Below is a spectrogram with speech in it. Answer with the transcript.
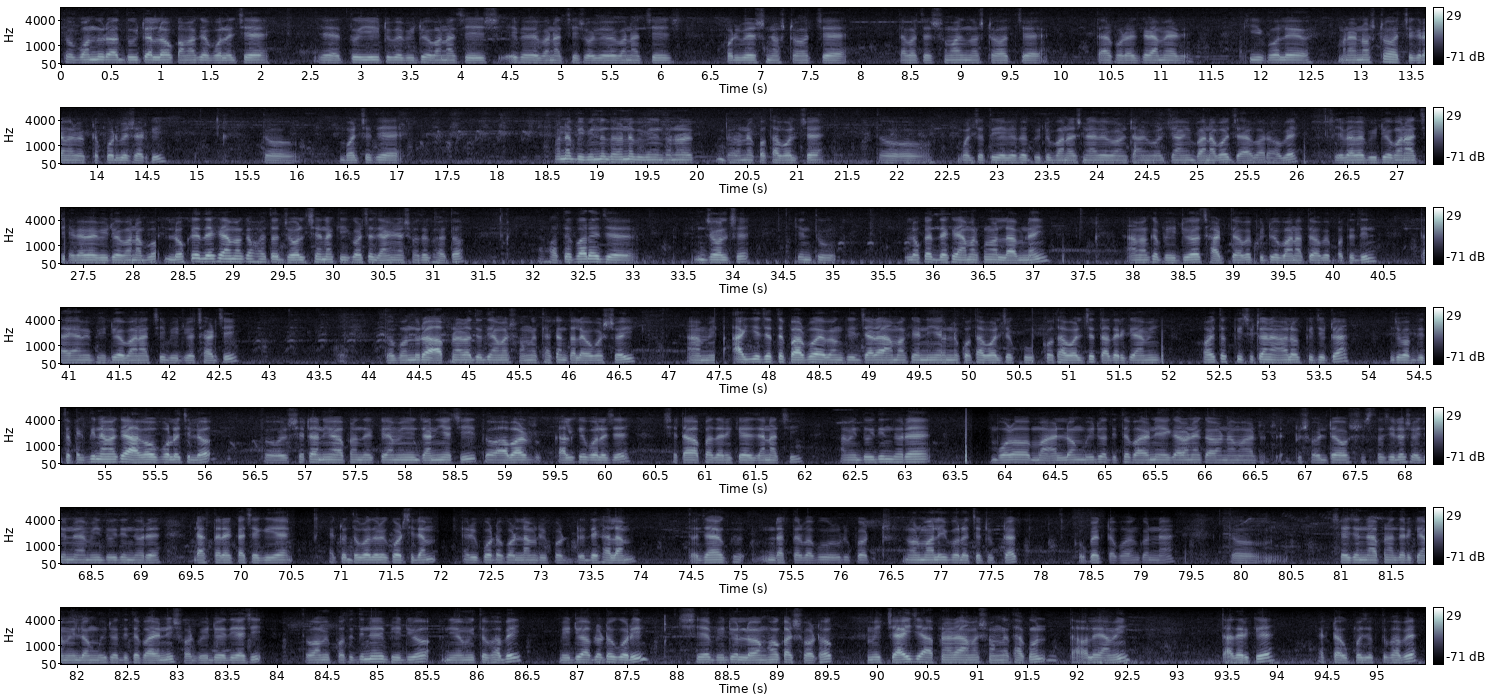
তো বন্ধুরা, দুইটা লোক আমাকে বলেছে যে, তুই ইউটিউবে ভিডিও বানাচ্ছিস, এইভাবে বানাচ্ছিস, ওইভাবে বানাচ্ছিস, পরিবেশ নষ্ট হচ্ছে, তারপর হচ্ছে সমাজ নষ্ট হচ্ছে তারপরে গ্রামের কি বলে মানে নষ্ট হচ্ছে গ্রামের একটা পরিবেশ আর কি। তো বলছে যে মানে বিভিন্ন ধরনের বিভিন্ন ধরনের ধরনের কথা বলছে। তো বলছে, তুই এভাবে ভিডিও বানাস না। এভাবে আমি বলছি, আমি বানাবো, যা এবার হবে। এভাবে ভিডিও বানাচ্ছি, এভাবে ভিডিও বানাবো। লোকে দেখে আমাকে হয়তো জ্বলছে না কি করছে, জানি না সঠিক হয়তো। হতে পারে যে জ্বলছে, কিন্তু লোকের দেখে আমার কোনো লাভ নাই। আমাকে ভিডিও ছাড়তে হবে, ভিডিও বানাতে হবে প্রতিদিন। তাই আমি ভিডিও বানাচ্ছি, ভিডিও ছাড়ছি। তো বন্ধুরা, আপনারা যদি আমার সঙ্গে থাকেন, তাহলে অবশ্যই আমি এগিয়ে যেতে পারব এবং কি যারা আমাকে নিয়ে কথা বলছে, খুব কথা বলছে, তাদেরকে আমি হয়তো কিছুটা না হলেও কিছুটা জবাব দিতে একদিন আমাকে আগেও বলেছিল, তো সেটা নিয়ে আপনাদেরকে আমি জানিয়েছি। তো আবার কালকে বলেছে সেটা আপনাদেরকে জানাচ্ছি। আমি দুই দিন ধরে বড় লং ভিডিও দিতে পারিনি এই কারণে, কারণ আমার একটু শরীরটা অসুস্থ ছিল, সেই জন্য আমি দুই দিন ধরে ডাক্তারের কাছে গিয়ে একটু দৌড়াদৌড়ি করছিলাম রিপোর্টও করলাম রিপোর্ট দেখালাম। তো যাই হোক, ডাক্তারবাবু রিপোর্ট নর্মালি বলেছে টুকটাক, খুব একটা ভয়ঙ্কর না। তো সেই জন্য আপনাদেরকে আমি লং ভিডিও দিতে পারিনি শর্ট ভিডিও দিয়েছি। তো আমি প্রতিদিনের ভিডিও নিয়মিতভাবেই ভিডিও আপলোডও করি, সে ভিডিও লং হোক আর শর্ট হোক। আমি চাই যে আপনারা আমার সঙ্গে থাকুন, তাহলে আমি তাদেরকে একটা উপযুক্তভাবে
